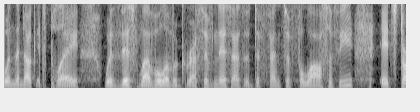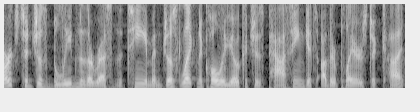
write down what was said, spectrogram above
when the Nuggets play with this level of aggressiveness as a defensive philosophy, it starts to just bleed into the rest of the team. And just like Nikola Jokic's passing gets other players to cut,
